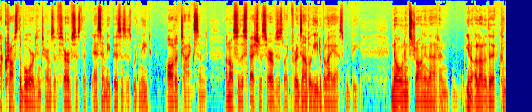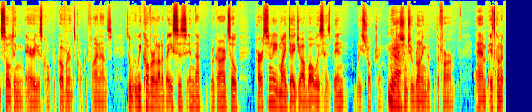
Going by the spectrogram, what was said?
across the board in terms of services that SME businesses would need, audit, tax, and and also the specialist services like, for example, EWIS would be known and strong in that, and you know a lot of the consulting areas, corporate governance, corporate finance. So we cover a lot of bases in that regard. So personally, my day job always has been restructuring, in Yeah. addition to running the, the firm. Um, it's going to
